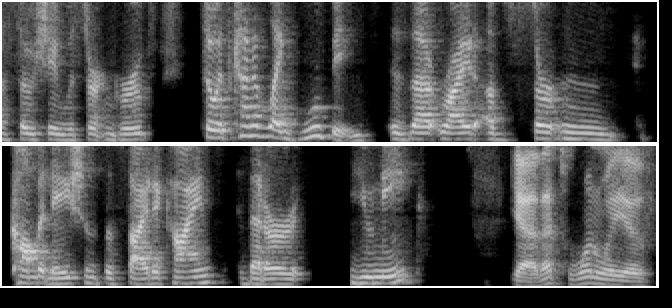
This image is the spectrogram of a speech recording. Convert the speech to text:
associated with certain groups. So it's kind of like groupings, is that right, of certain combinations of cytokines that are unique? Yeah, that's one way of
